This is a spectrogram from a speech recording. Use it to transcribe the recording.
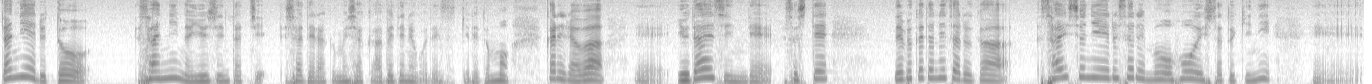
ダニエルと3人の友人たち、シャデラク、メシャク、アベデネゴですけれども、彼らは、えー、ユダヤ人で、そしてネブカダネザルが最初にエルサレムを包囲したときに、え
